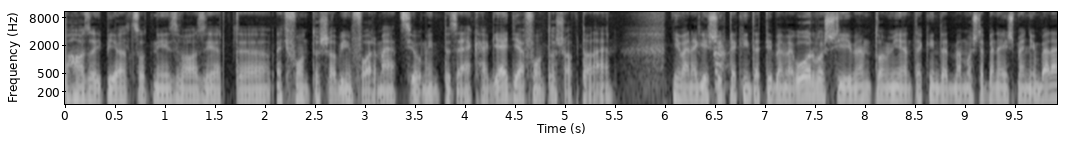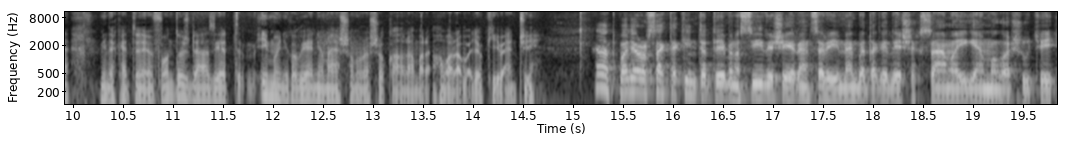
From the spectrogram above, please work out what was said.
hazai piacot nézve azért egy fontosabb információ, mint az LKG. Egyel fontosabb talán. Nyilván egészség tekintetében, meg orvosi, nem tudom milyen tekintetben, most ebben ne is menjünk bele, mind a kettő nagyon fontos, de azért én mondjuk a vérnyomásomra sokkal hamarabb vagyok kíváncsi. Hát Magyarország tekintetében a szív- és érrendszeri megbetegedések száma igen magas, úgyhogy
